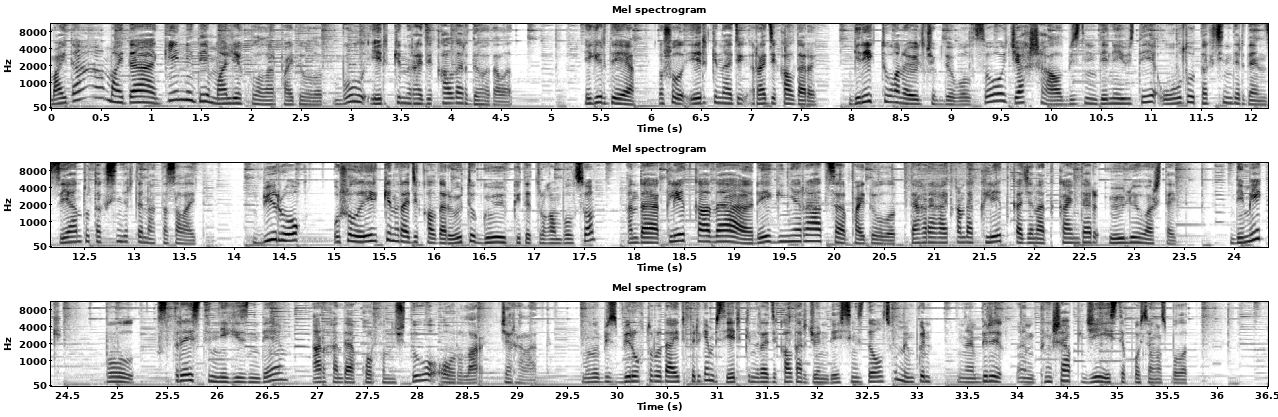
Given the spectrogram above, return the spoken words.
майда майда кенеде молекулалар пайда болот. Бул эркин радикалдар деп аталат. Эгерде ошол эркин радикалдар керектүү гана өлчөмдө болсо жакшы. Ал биздин денебизде уулуу токсиндерден зыяндуу токсиндерден атасалайт. Бирок ошол эркин радикалдар өтө көбөйүп кете турган болсо анда клеткада регенерация пайда болот. Тагыраак айтканда клетка жана тканьдар өлө баштайт. Демек бул стресстин негизинде ар кандай коркунучтуу оорулар жаралат. Муну биз бир уктурууда айтып бергенбиз эркин радикалдар жөнүндө эсиңизде болсо мүмкүн бир тыңшап же эстеп койсоңуз болот.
